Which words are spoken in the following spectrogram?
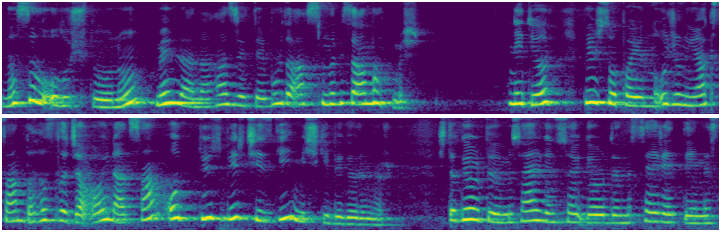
nasıl oluştuğunu Mevlana Hazretleri burada aslında bize anlatmış. Ne diyor? Bir sopayın ucunu yaksan da hızlıca oynatsan o düz bir çizgiymiş gibi görünür. İşte gördüğümüz, her gün gördüğümüz, seyrettiğimiz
